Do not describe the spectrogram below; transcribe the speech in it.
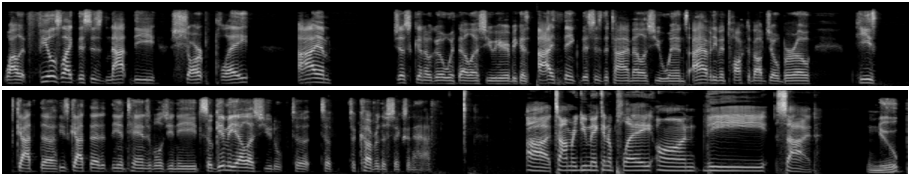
while it feels like this is not the sharp play, I am just going to go with LSU here because I think this is the time LSU wins. I haven't even talked about Joe Burrow. He's got the he's got the the intangibles you need. So give me LSU to to to, to cover the six and a half. Uh, Tom, are you making a play on the side? Nope.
